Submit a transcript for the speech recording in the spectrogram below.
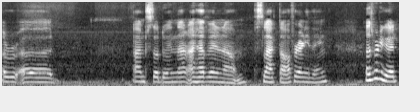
a, uh, I'm still doing that. I haven't um, slacked off or anything. That's pretty good.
